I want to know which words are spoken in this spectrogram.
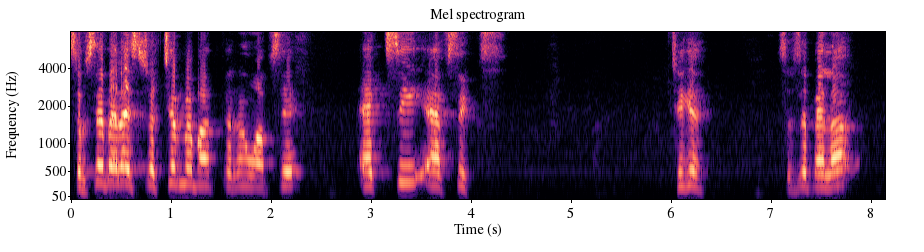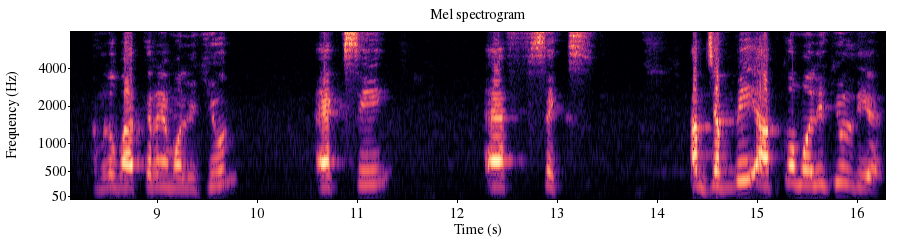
सबसे पहला स्ट्रक्चर में बात कर रहा हूँ आपसे एक्सी एफ़ सिक्स ठीक है? सबसे पहला हम लोग बात कर रहे हैं मॉलिक्यूल एक्सी एफ़ सिक्स अब जब भी आपको मॉलिक्यूल दिया है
